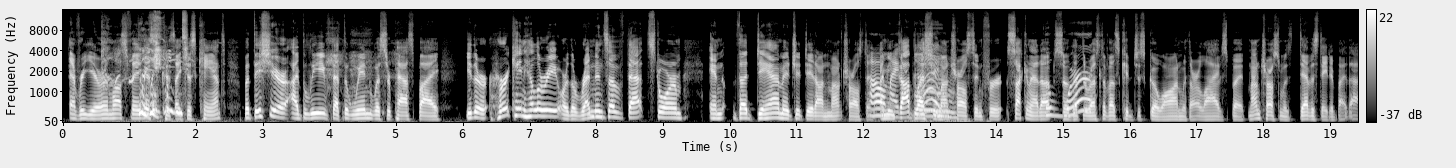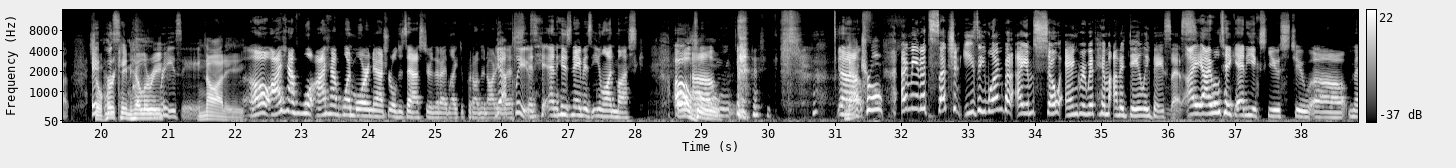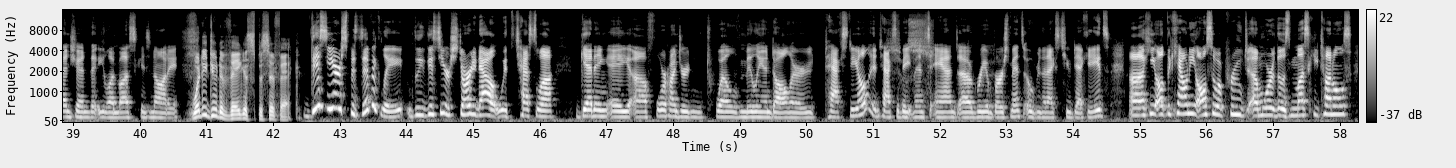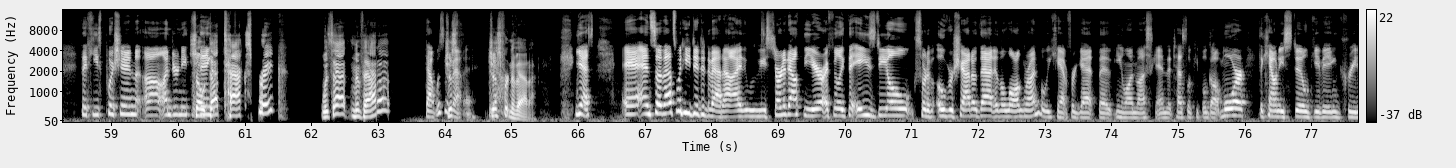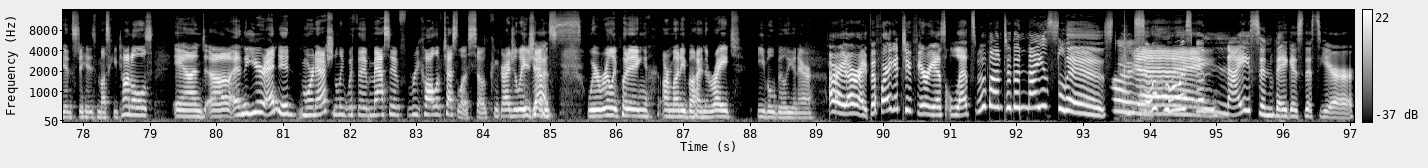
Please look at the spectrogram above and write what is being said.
every year in Las Vegas because I just can't. But this year, I believe that the wind was surpassed by either Hurricane Hilary or the remnants of that storm and the damage it did on Mount Charleston. Oh, I mean, God bless you, Mount Charleston, for sucking that up The so that the rest of us could just go on with our lives. But Mount Charleston was devastated by that. It So was Hurricane Hilary, Crazy. naughty. Oh, I have one. I have one more natural disaster that I'd like to put on the naughty Yeah, list. please. And, and his name is Elon Musk. Oh, Um, uh, Natural? I mean, it's such an easy one, but I am so angry with him on a daily basis. I, I will take any excuse to uh, mention that Elon Musk is naughty. What do you do to Vegas specific? This year specifically, this year started out with Tesla getting a uh, $412 million tax deal in tax abatements and uh, reimbursements over the next two decades. Uh, he, the county also approved uh, more of those musky tunnels that he's pushing uh, underneath the So that tax break was that Nevada? that was just- Nevada. Just for Nevada. Yes, and, and so that's what he did to Nevada. I, we started out the year. I feel like the A's deal sort of overshadowed that in the long run, but we can't forget that Elon Musk and the Tesla people got more. The county's still giving credence to his musky tunnels, and uh, and the year ended more nationally with a massive recall of Tesla. So congratulations, Yes. we're really putting our money behind the right evil billionaire. All right, all right. Before I get too furious, let's move on to the nice list. So, who has been nice in Vegas this year?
